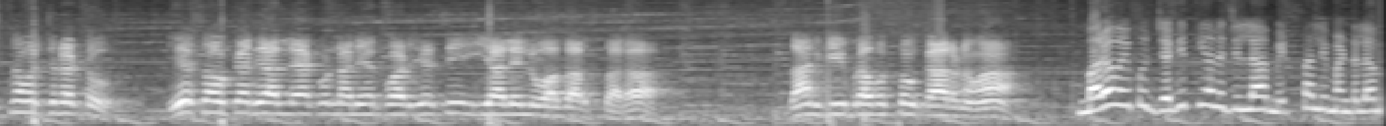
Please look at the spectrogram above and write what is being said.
ఇష్టం వచ్చినట్టు ఏ సౌకర్యాలు లేకుండా ఏర్పాటు చేసి ఇయ్యాలేళ్ళు ఇల్లు దానికి ఈ ప్రభుత్వం కారణమా? మరోవైపు జగిత్యాల జిల్లా మిట్పల్లి మండలం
